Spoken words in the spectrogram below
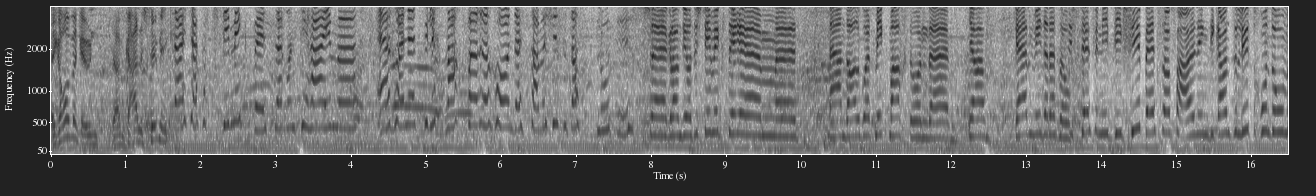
Egal, wir gehen, wir haben eine geile Stimmung. Da ist einfach Stimmung besser und die Heime äh, können vielleicht Nachbarn kommen und uns zusammenschießen, dass es zu laut ist. Es war eine grandiose Stimmung. Ähm, äh, wir haben alle gut mitgemacht und äh, ja, gerne wieder so. Es ist definitiv viel besser, vor allen Dingen die ganzen Leute rundherum.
